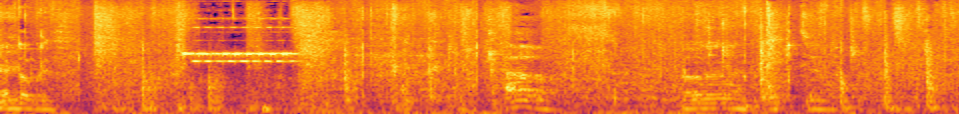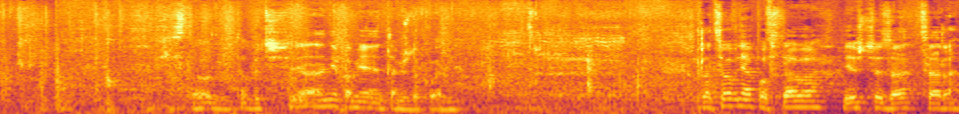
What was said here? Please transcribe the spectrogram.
Jak dobry. Halo. No, no, no. Historii to być... Ja nie pamiętam już dokładnie. Pracownia powstała jeszcze za cara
